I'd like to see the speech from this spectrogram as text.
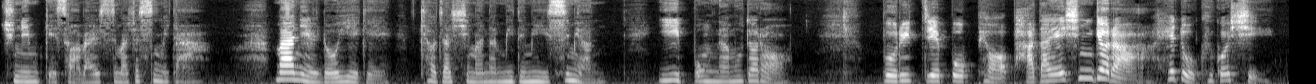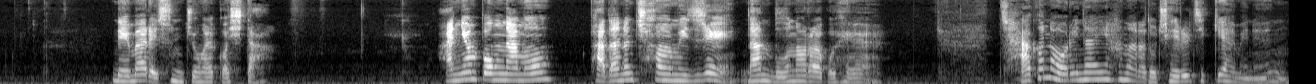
주님께서 말씀하셨습니다. 만일 너희에게 겨자씨만한 믿음이 있으면 이 뽕나무더러 뿌리째 뽑혀 바다에 심겨라 해도 그것이 내 말에 순종할 것이다. 안녕 뽕나무. 바다는 처음이지. 난 문어라고 해. 작은 어린아이 하나라도 죄를 짓게 하면은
